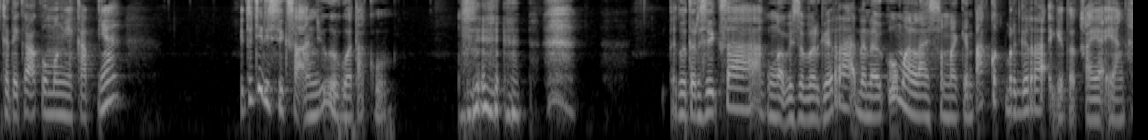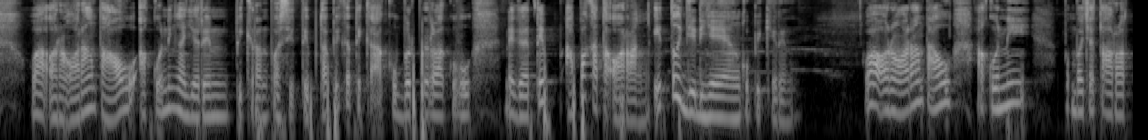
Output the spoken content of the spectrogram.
ketika aku mengikatnya. Itu jadi siksaan juga buat aku. Aku tersiksa aku nggak bisa bergerak dan aku malah semakin takut bergerak gitu. Kayak yang wah orang-orang tahu aku nih ngajarin pikiran positif tapi ketika aku berperilaku negatif apa kata orang? Itu jadinya yang aku pikirin wah orang-orang tahu aku nih pembaca tarot.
